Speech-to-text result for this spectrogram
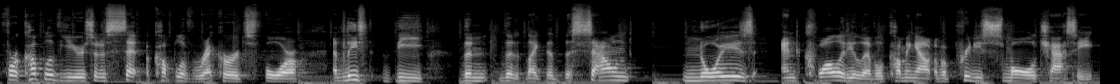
for a couple of years sort of set a couple of records for at least the the, the like the, the sound noise and quality level coming out of a pretty small chassis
